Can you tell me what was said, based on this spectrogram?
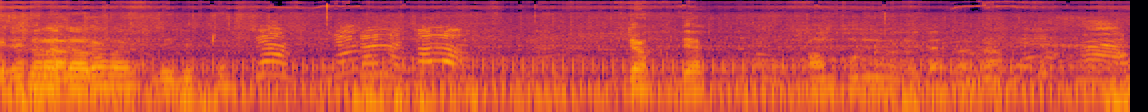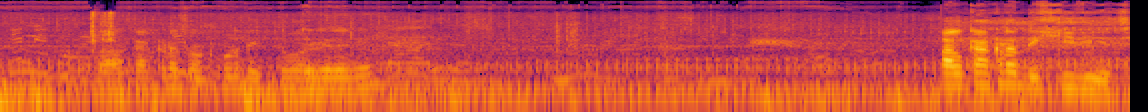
এটা তোমার ধরো ভাই, দেখি একটু। দেখ দেখ সম্পূর্ণ হলো দেখ না? লাল কাঁকড়া চট করে দেখতে পাবে দেখে দেখে। লাল কাঁকড়া দেখিয়ে দিয়েছি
